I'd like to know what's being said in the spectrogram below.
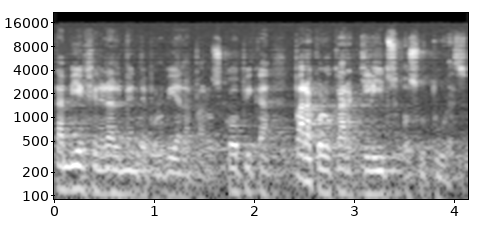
también generalmente por vía laparoscópica para colocar clips o suturas.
